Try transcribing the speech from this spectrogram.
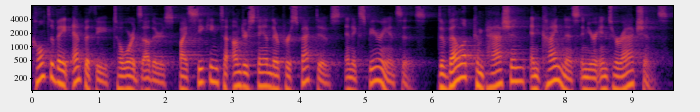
Cultivate empathy towards others by seeking to understand their perspectives and experiences. Develop compassion and kindness in your interactions,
